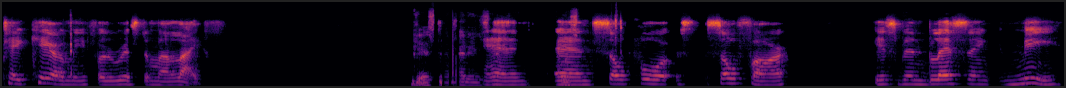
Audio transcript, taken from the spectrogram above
take care of me for the rest of my life Yes. That is. and and so for so far it's been blessing me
